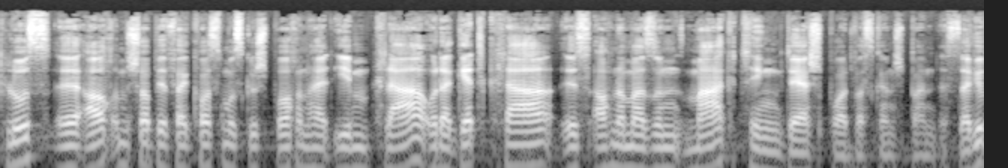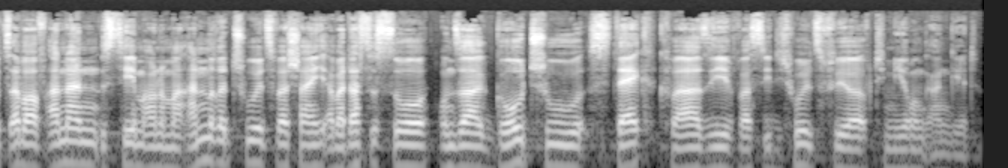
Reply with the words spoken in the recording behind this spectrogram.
Plus äh, auch im Shopify-Kosmos gesprochen halt eben klar oder Get klar ist auch nochmal so ein Marketing-Dashboard, was ganz spannend ist. Da gibt's aber auf anderen Systemen auch nochmal andere Tools wahrscheinlich, aber das ist so unser Go-To-Stack quasi, was die Tools für Optimierung angeht.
